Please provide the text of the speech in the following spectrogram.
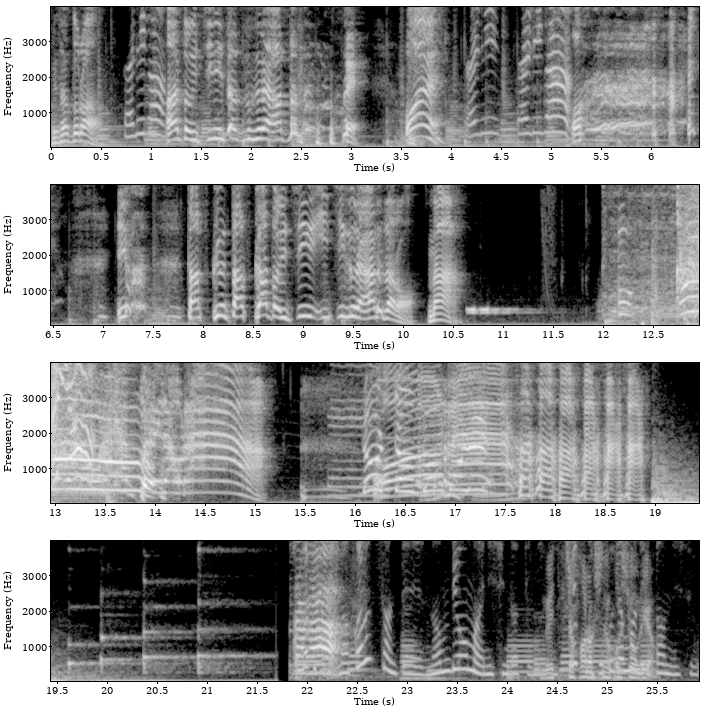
ミサトラン二人が。あと12冊ぐらいあっただろおいおい。二人二人が。お 今タスクタスクあと 1, 1ぐらいあるだろなあ。やっぱりだおらロットン頑張れ中内さんって何秒前に死んだってめっちゃ話の腰折るやん。結構直前までいたんですよ。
